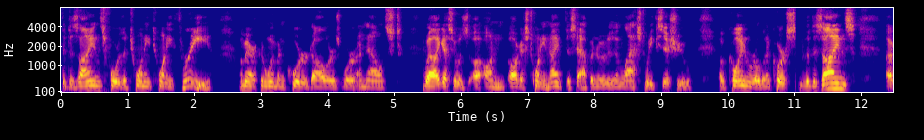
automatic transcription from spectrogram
the designs for the 2023 American Women Quarter Dollars were announced. Well, I guess it was uh, on August 29th this happened. It was in last week's issue of Coin World. And of course, the designs, a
